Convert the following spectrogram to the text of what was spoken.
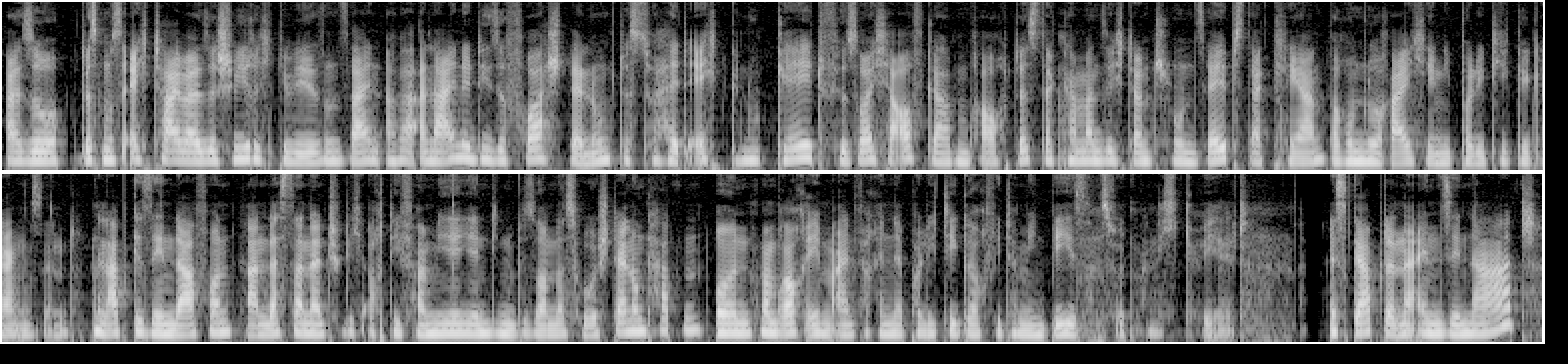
Also das muss echt teilweise schwierig gewesen sein, aber alleine diese Vorstellung, dass du halt echt genug Geld für solche Aufgaben brauchtest, da kann man sich dann schon selbst erklären, warum nur Reiche in die Politik gegangen sind. Und abgesehen davon waren das dann natürlich auch die Familien, die eine besonders hohe Stellung hatten. Und man braucht eben einfach in der Politik auch Vitamin B, sonst wird man nicht gewählt. Es gab dann einen Senat,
